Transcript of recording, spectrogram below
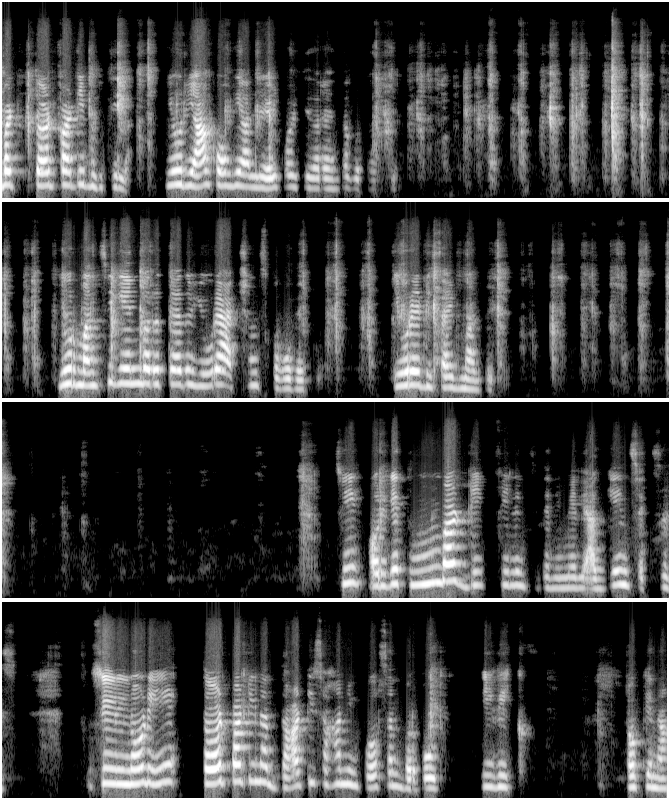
ಬಟ್ ಥರ್ಡ್ ಪಾರ್ಟಿ ಬಿಡ್ತಿಲ್ಲ. ಇವ್ರು ಯಾಕೆ ಹೋಗಿ ಅಲ್ಲಿ ಹೇಳ್ಕೊಳ್ತಿದಾರೆ ಅಂತ ಗೊತ್ತಾಗ್ತಿಲ್ಲ. ಇವ್ರ ಮನ್ಸಿಗೆ ಏನ್ ಬರುತ್ತೆ ಅದು ಇವರೇ ಆಕ್ಷನ್ಸ್ ತಗೋಬೇಕು. ಇವರೇ ಡಿಸೈಡ್ ಮಾಡ್ಬೇಕು. ಸಿ ಅವ್ರಿಗೆ ತುಂಬಾ ಡೀಪ್ ಫೀಲಿಂಗ್ಸ್ ಇದೆ ನಿಮ್ಮ ಮೇಲೆ ಅಗೇನ್ ಸಕ್ಸಸ್ ಸೊ ಇಲ್ಲಿ ನೋಡಿ ಥರ್ಡ್ ಪಾರ್ಟಿನ ದಾಟಿ ಸಹ ನಿಮ್ ಪರ್ಸನ್ ಬರ್ಬೋದು ಈ ವೀಕ್ ಓಕೆನಾ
